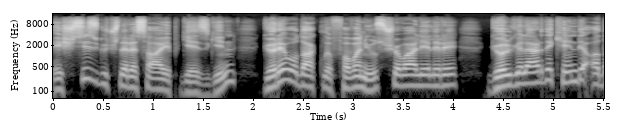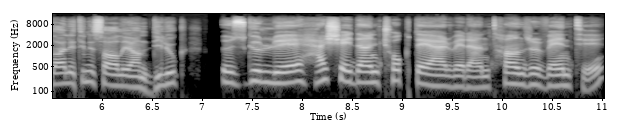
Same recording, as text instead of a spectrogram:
Eşsiz güçlere sahip gezgin, görev odaklı Favanius şövalyeleri, gölgelerde kendi adaletini sağlayan Diluk, Özgürlüğe her şeyden çok değer veren Tanrı Venti,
